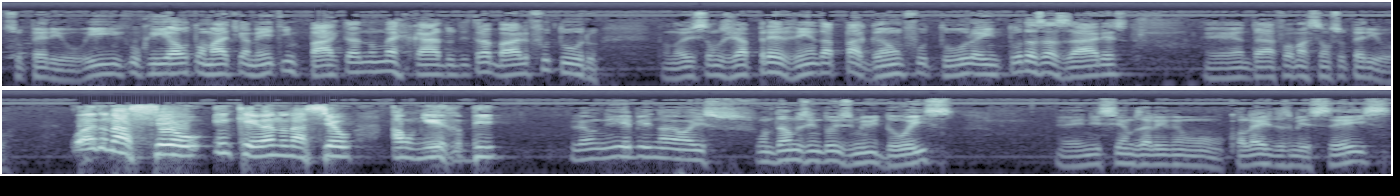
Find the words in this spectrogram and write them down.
superior e o que automaticamente impacta no mercado de trabalho futuro. Então nós estamos já prevendo apagão futuro em todas as áreas é, da formação superior. Quando nasceu, em que ano nasceu a Unirb? A Unirb nós fundamos em 2002, é, iniciamos ali no Colégio das Mercês.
